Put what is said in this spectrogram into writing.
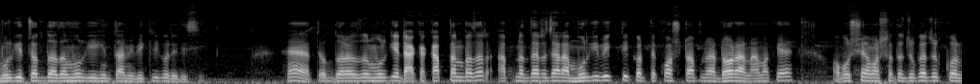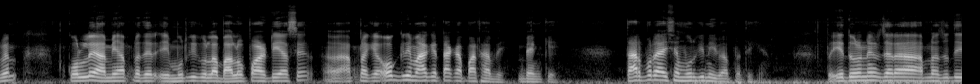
মুরগি চোদ্দ হাজার মুরগি কিন্তু আমি বিক্রি করে দিছি। হ্যাঁ চোদ্দ হাজার মুরগি, ঢাকা কাপ্তান বাজার। আপনাদের যারা মুরগি বিক্রি করতে কষ্ট, আপনারা ডরান, আমাকে অবশ্যই আমার সাথে যোগাযোগ করবেন। করলে আমি আপনাদের এই মুরগিগুলো ভালো পার্টি আছে। আপনাকে অগ্রিম আগে টাকা পাঠাবে ব্যাংকে তারপরে এসে মুরগি নিবে আপনার থেকে। তো এ ধরনের যারা আপনার যদি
